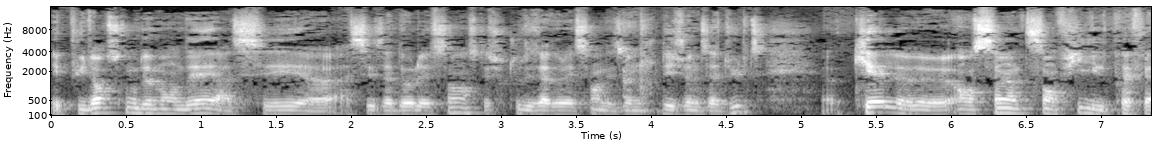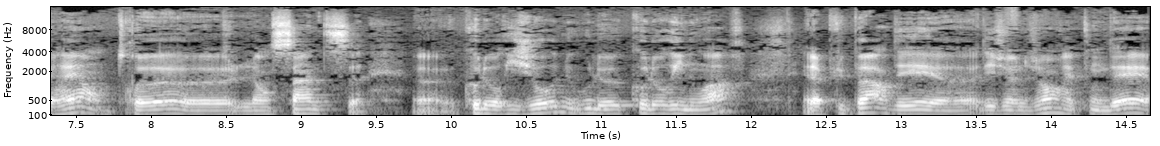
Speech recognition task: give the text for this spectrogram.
Et puis lorsqu'on demandait à ces, à ces adolescents, c'était surtout des adolescents, des, jeunes adultes, quelle euh, enceinte sans fil il préférait entre euh, l'enceinte euh, coloris jaune ou le coloris noir. La plupart des, des jeunes gens répondaient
